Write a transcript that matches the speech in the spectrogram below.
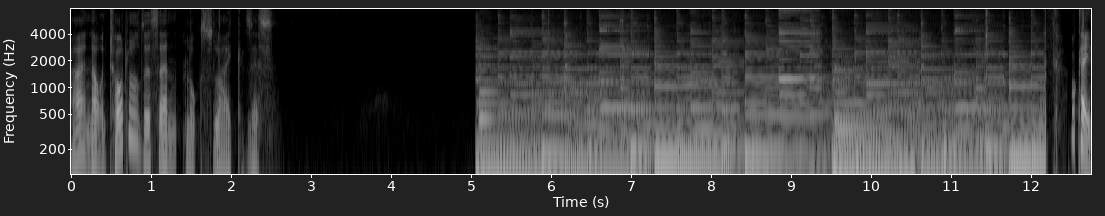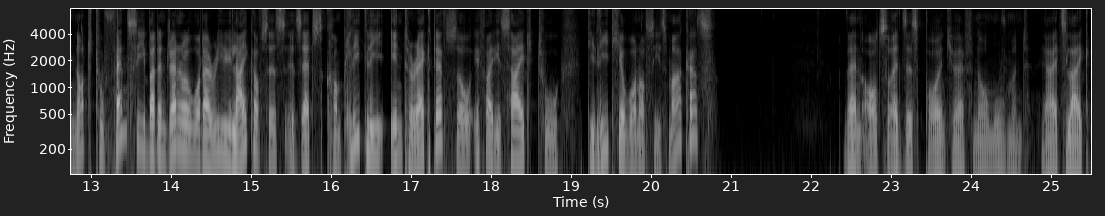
Uh, now in total this then looks like this. Okay, not too fancy, but in general what I really like of this is that it's completely interactive. So if I decide to delete here one of these markers, then also at this point you have no movement. Yeah, it's like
